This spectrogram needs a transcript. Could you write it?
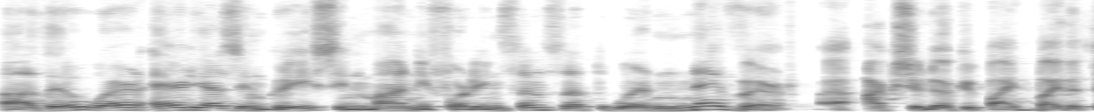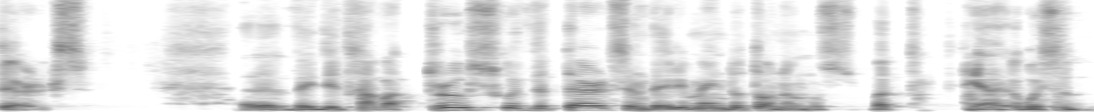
uh, there were areas in Greece, in Mani, for instance, that were never uh, actually occupied by the Turks. Uh, they did have a truce with the Turks and they remained autonomous. But yeah, we should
